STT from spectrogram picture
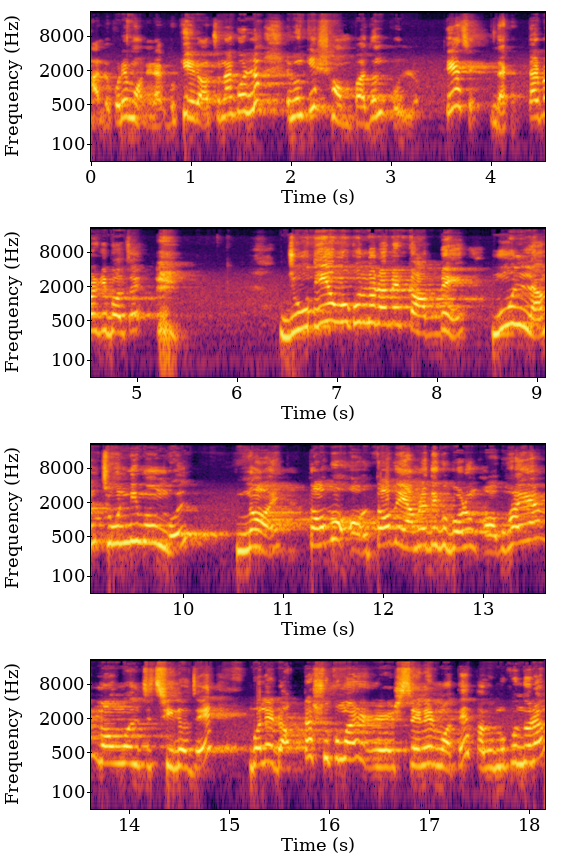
ভালো করে মনে রাখব। কে রচনা করল এবং কে সম্পাদন করল। ঠিক আছে? দেখো, তারপর কি বলছে? যদিও মুকুন্দরামের কাব্যে মূল নাম চণ্ডীমঙ্গল নয়, তব, তবে আমরা দেখব বরং অভয়া মঙ্গল ছিল যে বলে ডক্টর সুকুমার সেনের মতে, তবে মুকুন্দরাম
